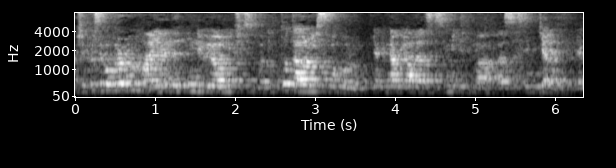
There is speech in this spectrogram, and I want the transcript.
že prostě opravdu hájíme ten individuální přístup a tu totální svobodu, jak nakládat se svými dětmi a se svým tělem, jak,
